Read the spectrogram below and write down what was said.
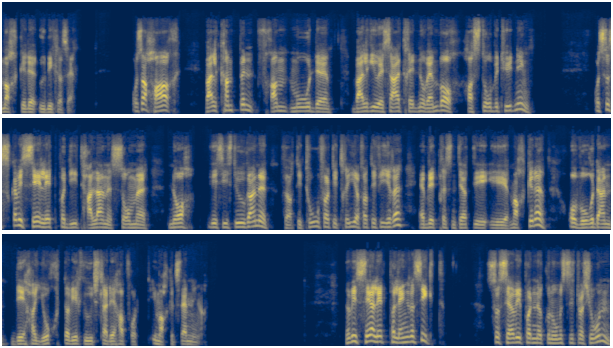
markedet utvikler seg. Og så har valgkampen fram mot eh, valget i USA 3.11 har stor betydning. Og så skal vi se litt på de tallene som eh, nå de siste ukene, 42, 43 og 44, er blitt presentert i, i markedet, og hvordan det har gjort, og hvilke utslag det har fått i markedsstemninga. Når vi ser litt på lengre sikt, så ser vi på den økonomiske situasjonen.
